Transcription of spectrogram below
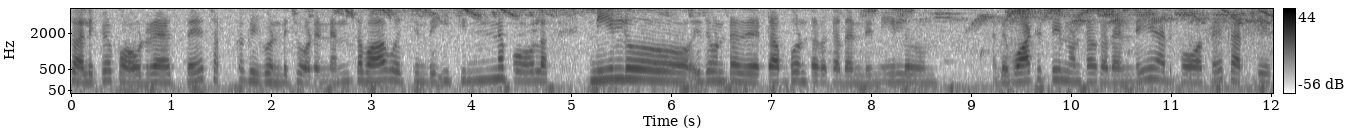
కలిపే పౌడర్ వేస్తే చక్కగా ఇవ్వండి చూడండి ఎంత బాగా వచ్చింది. ఈ చిన్న పూల నీళ్ళు ఇది ఉంటుంది టబ్ ఉంటుంది కదండి నీళ్ళు అదే వాటర్ టీన్ ఉంటుంది కదండి అది పోతే కట్ చేసి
